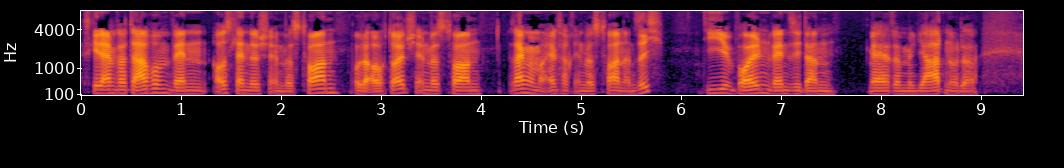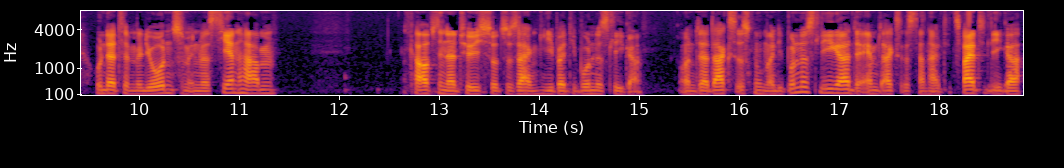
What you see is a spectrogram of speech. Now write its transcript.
Es geht einfach darum, wenn ausländische Investoren oder auch deutsche Investoren, sagen wir mal einfach Investoren an sich, die wollen, wenn sie dann mehrere Milliarden oder hunderte Millionen zum Investieren haben, kaufen sie natürlich sozusagen lieber die Bundesliga. Und der DAX ist nun mal die Bundesliga, der MDAX ist dann halt die zweite Liga,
